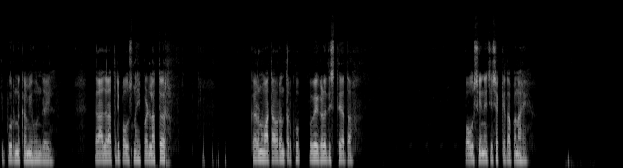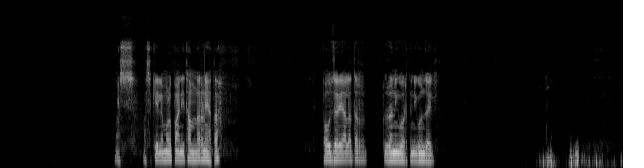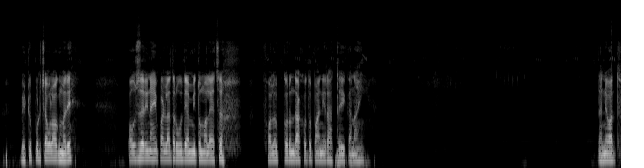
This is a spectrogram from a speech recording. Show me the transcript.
की पूर्ण कमी होऊन जाईल. जर आज रात्री पाऊस नाही पडला तर. कारण वातावरण तर खूप वेगळं दिसते आता. पाऊस येण्याची शक्यता पण आहे. असं असं केल्यामुळं पाणी थांबणार नाही आता. पाऊस जरी आला तर रनिंगवरती निघून जाईल. भेटू पुढच्या व्लॉगमध्ये पाऊस जरी नाही पडला तर उद्या मी तुम्हाला याचं फॉलोअप करून दाखवतो पाणी राहतं आहे का नाही. धन्यवाद.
